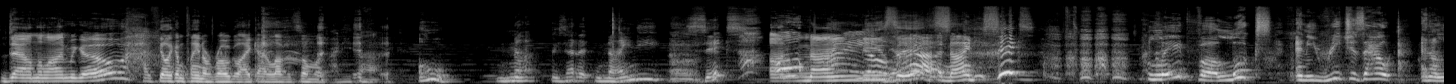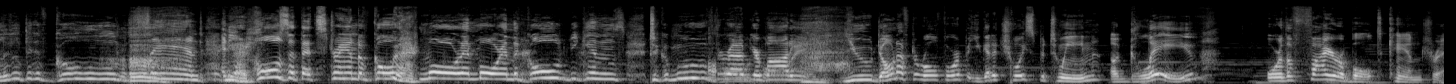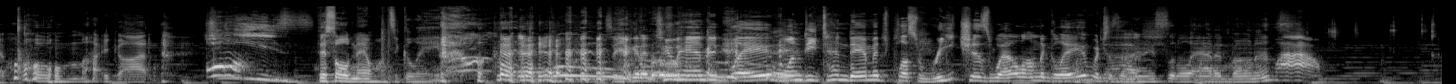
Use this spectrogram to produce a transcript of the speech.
Down the line we go. I feel like I'm playing a roguelike. I love it so much. Uh, oh, not is that a 96? A 96. Yeah, a 96? Latefa looks and he reaches out and a little bit of gold sand and he pulls at that strand of gold more and more and the gold begins to move oh, throughout your body. You don't have to roll for it, but you get a choice between a glaive or the firebolt cantrip. Oh my god. Jeez. This old man wants a glaive. So you get a two-handed glaive, 1d10 damage plus reach as well on the glaive, oh which is a nice little added bonus. Wow.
